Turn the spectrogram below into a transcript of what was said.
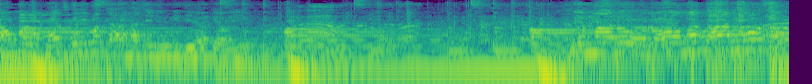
આ ઉંમરમાં મોજ કરી પણ તારા હાસી જિંદગી જીવે કહેવાય એ મારો રોમ તારું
